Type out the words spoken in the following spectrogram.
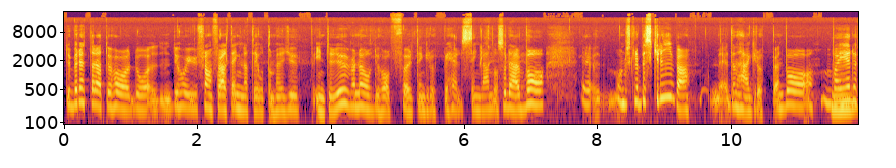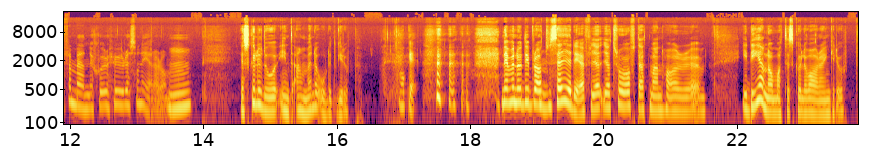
Du berättar att du har, då, du har ju framförallt ägnat dig åt de här djupintervjuerna och du har följt en grupp i Hälsingland och sådär. Vad, eh, om du skulle beskriva den här gruppen, vad, vad mm. är det för människor? Hur resonerar de? Mm. Jag skulle då inte använda ordet grupp. Okej. Okay. Nej, men det är bra att du mm. säger det, för jag, jag tror ofta att man har eh, idén om att det skulle vara en grupp.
